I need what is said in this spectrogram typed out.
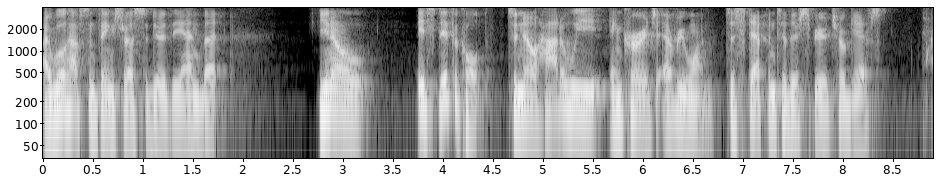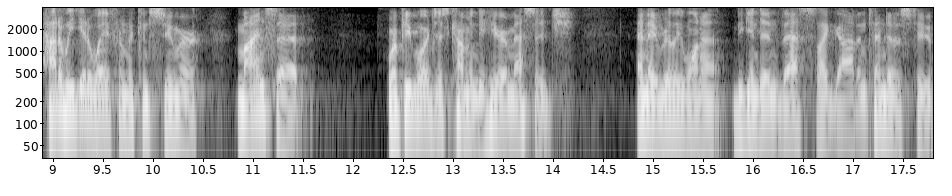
I will have some things for us to do at the end, but, you know, it's difficult to know how do we encourage everyone to step into their spiritual gifts? How do we get away from the consumer mindset where people are just coming to hear a message and they really want to begin to invest like God intended us to?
